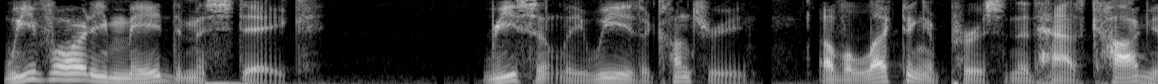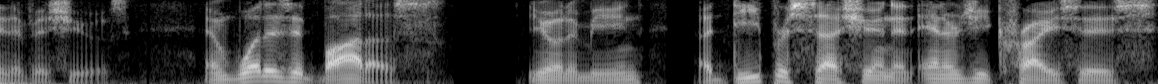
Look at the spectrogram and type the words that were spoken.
we've already made the mistake recently, we as a country, of electing a person that has cognitive issues. And what has it bought us? You know what I mean? A deep recession, an energy crisis,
